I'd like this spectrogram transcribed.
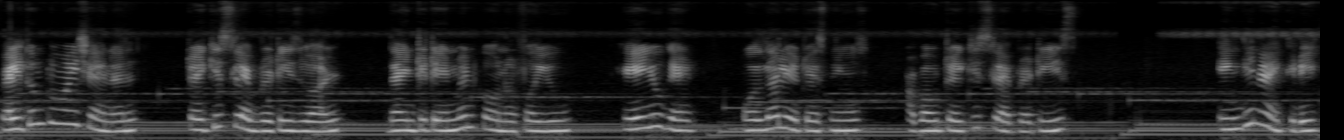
Welcome to my channel, Turkish Celebrities World, the entertainment corner for you. Here you get all the latest news about Turkish celebrities. Engin Akyürek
